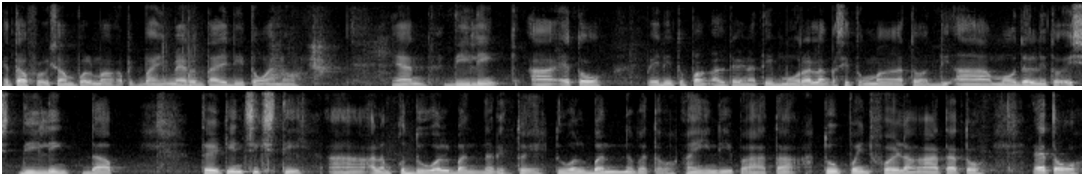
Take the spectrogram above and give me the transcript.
Ito, for example, mga kapitbahay, meron tayo ditong ano, yan, D-Link. Ah ito, pwede ito pang alternative. Mura lang kasi itong mga to. Di, ah, model nito is D-Link DAP 1360. Ah, alam ko dual band na rin to eh. Dual band na ba to? Ay, hindi pa ata. 2.4 lang ata to. Ito,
